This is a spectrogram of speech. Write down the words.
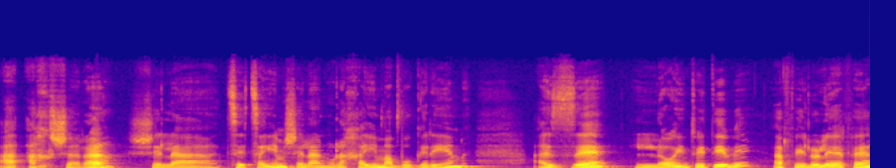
ההכשרה של הצאצאים שלנו לחיים הבוגרים, אז זה לא אינטואיטיבי, אפילו להפך.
